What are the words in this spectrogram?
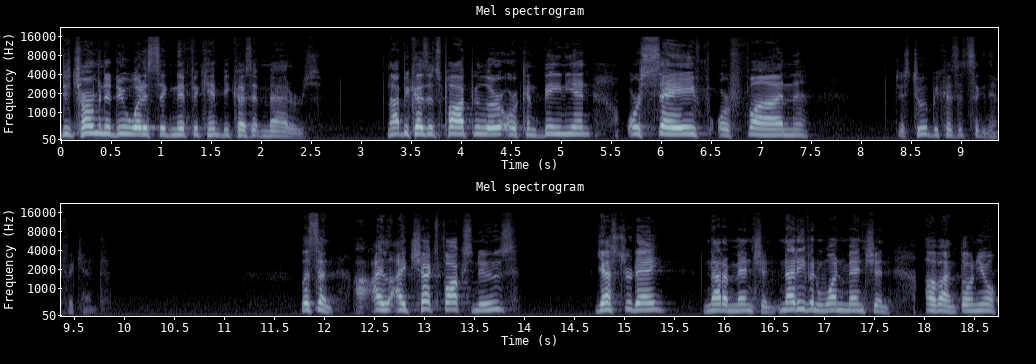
Determined to do what is significant because it matters. Not because it's popular or convenient or safe or fun. Just do it because it's significant. Listen, I, I checked Fox News yesterday, not a mention, not even one mention of Antonio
